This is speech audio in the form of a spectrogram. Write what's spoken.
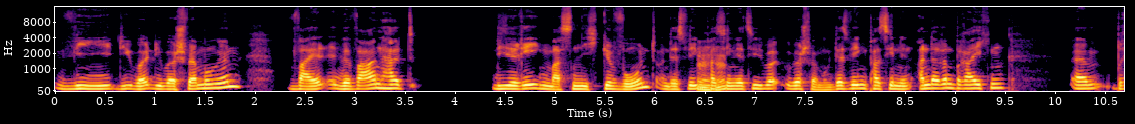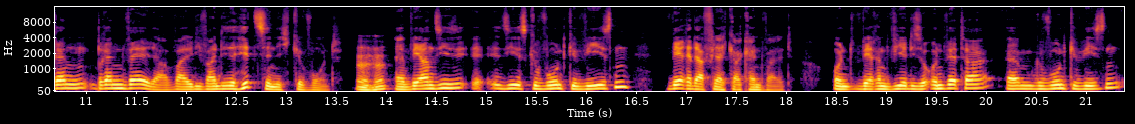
wie die, Über die Überschwemmungen, weil wir waren halt diese Regenmassen nicht gewohnt und deswegen mhm. passieren jetzt die Über Überschwemmungen. Deswegen passieren in anderen Bereichen ähm, brennen, brennen Wälder, weil die waren diese Hitze nicht gewohnt. Mhm. Äh, wären sie, äh, sie es gewohnt gewesen, wäre da vielleicht gar kein Wald. Und wären wir diese Unwetter ähm, gewohnt gewesen,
